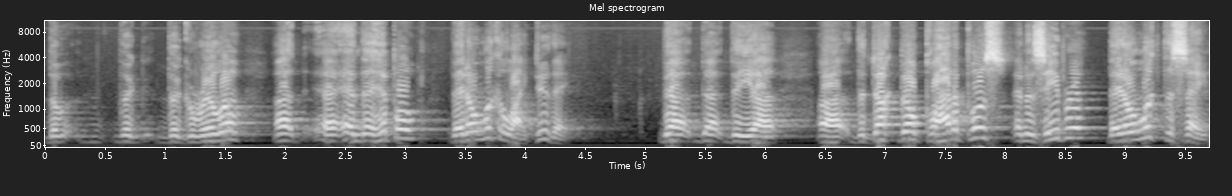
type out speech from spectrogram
The, the, the gorilla uh, and the hippo, they don't look alike, do they? The, the, the, uh, uh, the platypus and the zebra, they don't look the same.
